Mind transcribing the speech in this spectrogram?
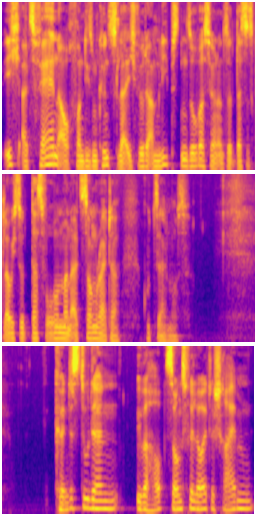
ich als Fan auch von diesem Künstler, ich würde am liebsten sowas hören. Also das ist, glaube ich, so das, worum man als Songwriter gut sein muss. Könntest du dann überhaupt Songs für Leute schreiben,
